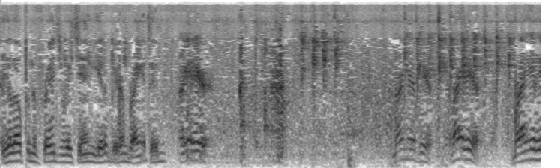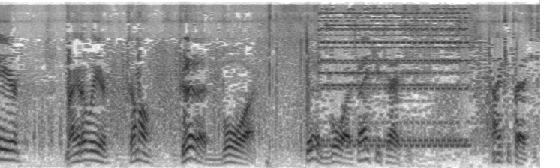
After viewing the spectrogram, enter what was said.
So he'll open the fridge, and reach in, and get a beer, and bring it to me. Bring it here. Bring me a beer. Bring it here. Bring it here. Bring it over here. Come on. Good boy. Good boy. Thank you, Patches. Thank you, Patches.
